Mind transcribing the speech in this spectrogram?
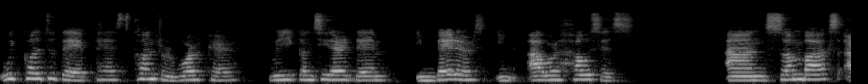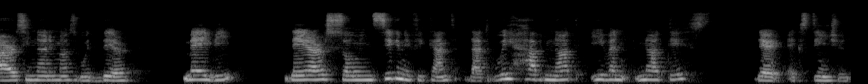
we call to the pest control worker. We consider them invaders in our houses. And some bugs are synonymous with dirt. Maybe they are so insignificant that we have not even noticed their extinction.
